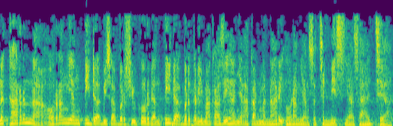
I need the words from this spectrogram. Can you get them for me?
Nah, karena orang yang tidak bisa bersyukur dan tidak berterima kasih hanya akan menarik orang yang sejenisnya saja.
